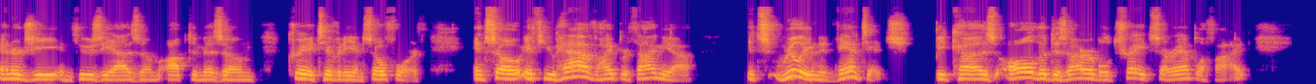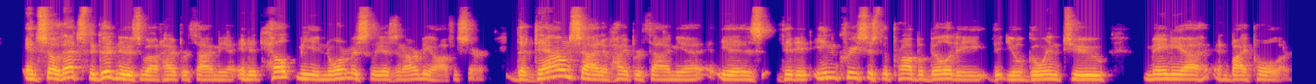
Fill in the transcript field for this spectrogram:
energy, enthusiasm, optimism, creativity, and so forth. And so if you have hyperthymia, it's really an advantage because all the desirable traits are amplified. And so that's the good news about hyperthymia. And it helped me enormously as an Army officer. The downside of hyperthymia is that it increases the probability that you'll go into mania and bipolar.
